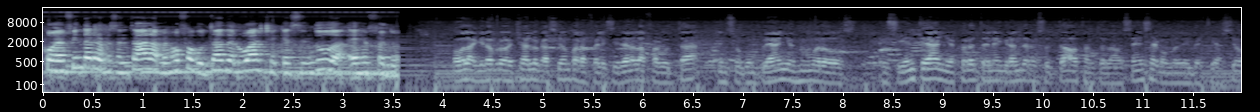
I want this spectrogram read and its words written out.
con el fin de representar a la mejor facultad del UH, que sin duda es FETUR. Hola, quiero aprovechar la ocasión para felicitar a la facultad en su cumpleaños número 2. El siguiente año espero tener grandes resultados tanto en la docencia como en la investigación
